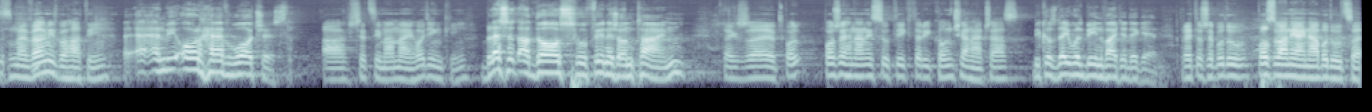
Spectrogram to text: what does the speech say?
Sme veľmi bohatí and we all have watches. A všetci máme aj hodinky, Blessed are those who finish on time, takže po, požehnaní sú tí, ktorí končia na čas, because they will be invited again. pretože budú pozvaní aj na budúce.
